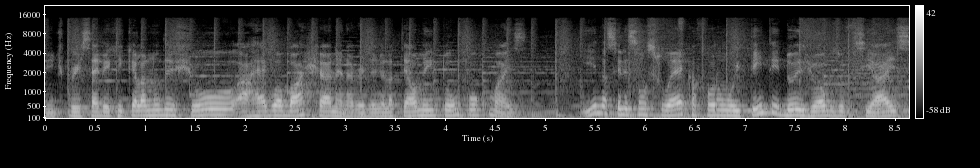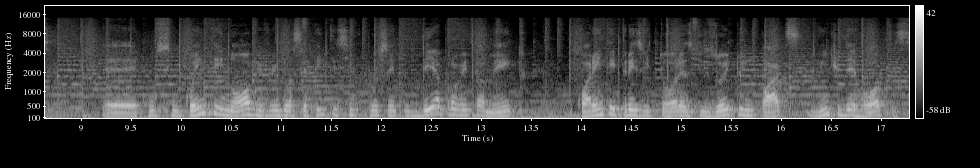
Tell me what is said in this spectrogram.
a gente percebe aqui que ela não deixou a régua baixar, né? Na verdade, ela até aumentou um pouco mais. E na seleção sueca foram 82 jogos oficiais, é, com 59,75% de aproveitamento, 43 vitórias, 18 empates, 20 derrotas,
